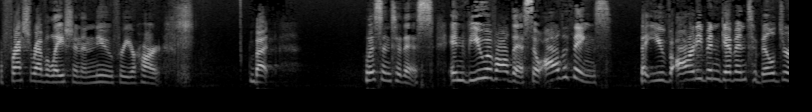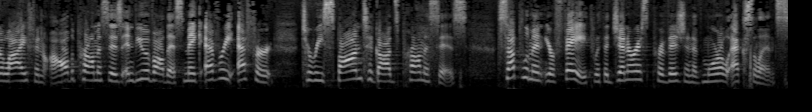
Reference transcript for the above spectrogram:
a fresh revelation and new for your heart. But listen to this. In view of all this, so all the things that you've already been given to build your life and all the promises in view of all this. Make every effort to respond to God's promises. Supplement your faith with a generous provision of moral excellence,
